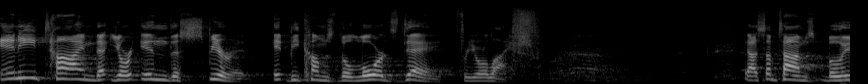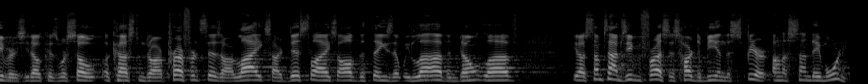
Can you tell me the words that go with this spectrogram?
Any time that you're in the Spirit, it becomes the Lord's day for your life. Yeah, sometimes believers, you know, because we're so accustomed to our preferences, our likes, our dislikes, all the things that we love and don't love. You know, sometimes even for us, it's hard to be in the Spirit on a Sunday morning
